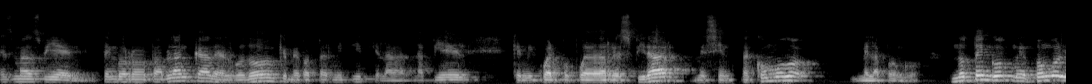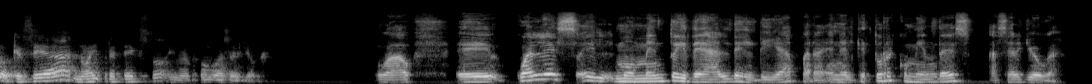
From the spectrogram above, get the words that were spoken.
es más bien, tengo ropa blanca de algodón que me va a permitir que la, la piel, que mi cuerpo pueda respirar, me sienta cómodo, me la pongo. No tengo, me pongo lo que sea, no hay pretexto y me pongo a hacer yoga. Wow. Eh, ¿Cuál es el momento ideal del día para en el que tú recomiendes hacer yoga?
